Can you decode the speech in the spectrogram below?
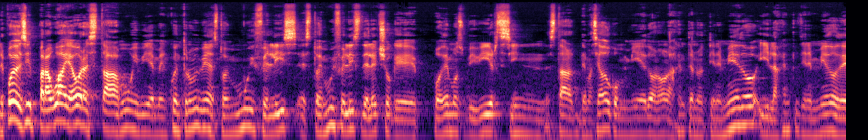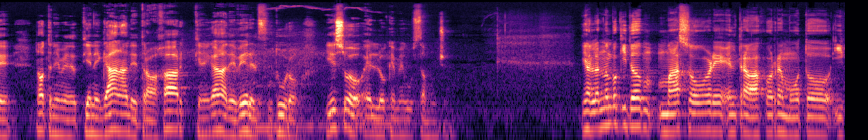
Le puedo decir, Paraguay ahora está muy bien, me encuentro muy bien, estoy muy feliz, estoy muy feliz del hecho que podemos vivir sin estar demasiado con miedo, ¿no? La gente no tiene miedo y la gente tiene miedo de, no tiene miedo, tiene ganas de trabajar, tiene ganas de ver el futuro y eso es lo que me gusta mucho. Y hablando un poquito más sobre el trabajo remoto y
